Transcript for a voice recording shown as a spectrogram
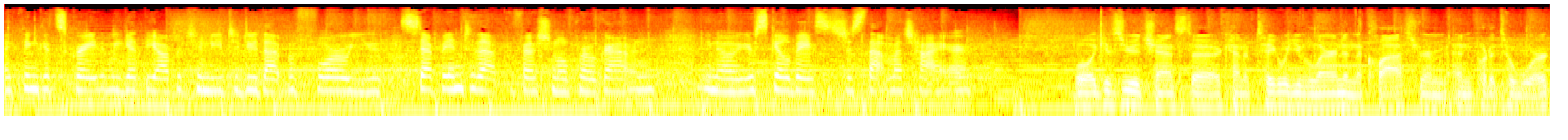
I think it's great that we get the opportunity to do that before you step into that professional program and you know your skill base is just that much higher. Well, it gives you a chance to kind of take what you've learned in the classroom and put it to work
